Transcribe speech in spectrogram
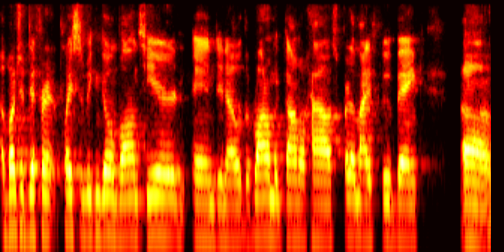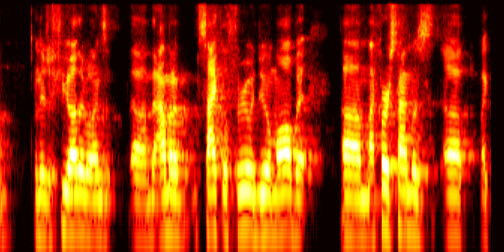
a bunch of different places we can go and volunteer, and you know, the Ronald McDonald House, Bread of the Mighty Food Bank, um, and there's a few other ones um, that I'm gonna cycle through and do them all. But um, my first time was uh, like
